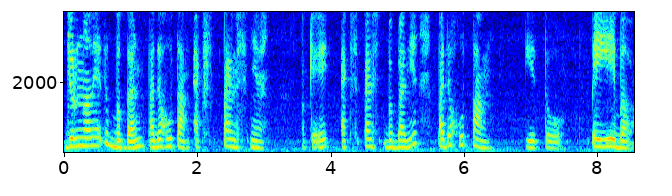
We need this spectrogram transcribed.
Jurnalnya itu beban pada hutang expense-nya. Oke okay? expense bebannya pada hutang gitu. Payable.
